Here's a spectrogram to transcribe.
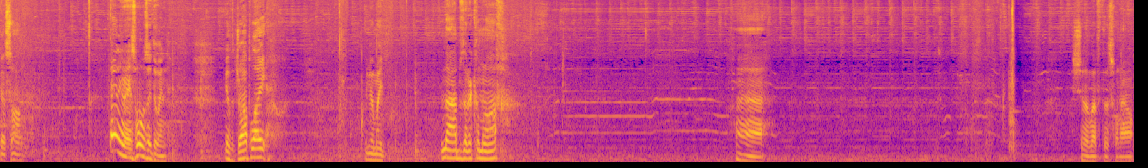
like song. Anyways, what was I doing? Got the drop light. I got my knobs that are coming off. Uh, should have left this one out.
